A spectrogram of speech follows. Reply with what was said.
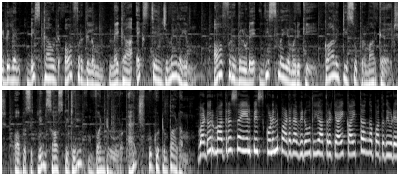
കിടിലൻ ഡിസ്കൗണ്ട് ഓഫറുകളും മെഗാ എക്സ്ചേഞ്ച് മേളയും. ഓഫറുകളുടെ വിസ്മയമൊരുക്കി quality super market opposite NIMS hospital Wandoor and Pookkottumpadam Wandoor മദ്രസ എൽ പി സ്കൂളിൽ പഠന വിനോദയാത്രയ്ക്കായി കൈത്താങ്ങ പദ്ധതിയുടെ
